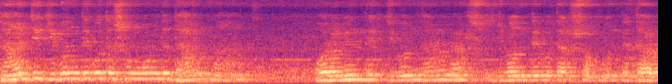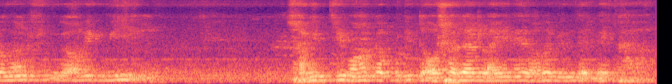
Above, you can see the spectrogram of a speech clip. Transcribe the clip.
তার যে জীবন দেবতা সম্বন্ধে ধারণা, অরবিন্দের জীবন ধারণার, জীবন দেবতার সম্বন্ধে ধারণার সঙ্গে অনেক মিল। সাবিত্রী মহাকাব্যটি দশ হাজার লাইনের অরবিন্দের লেখা।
